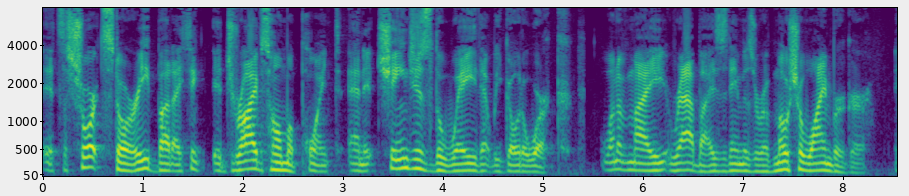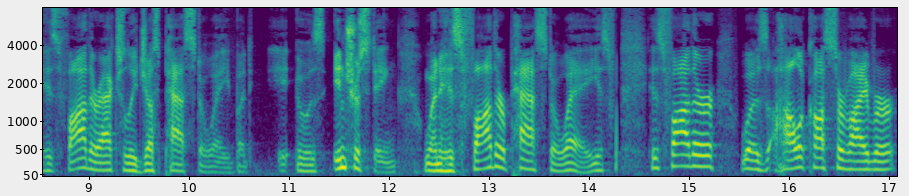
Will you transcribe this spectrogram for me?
It's a short story, but I think it drives home a point and it changes the way that we go to work. One of my rabbis, his name is Rav Moshe Weinberger. His father actually just passed away, but it was interesting when his father passed away. His, his father was a Holocaust survivor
